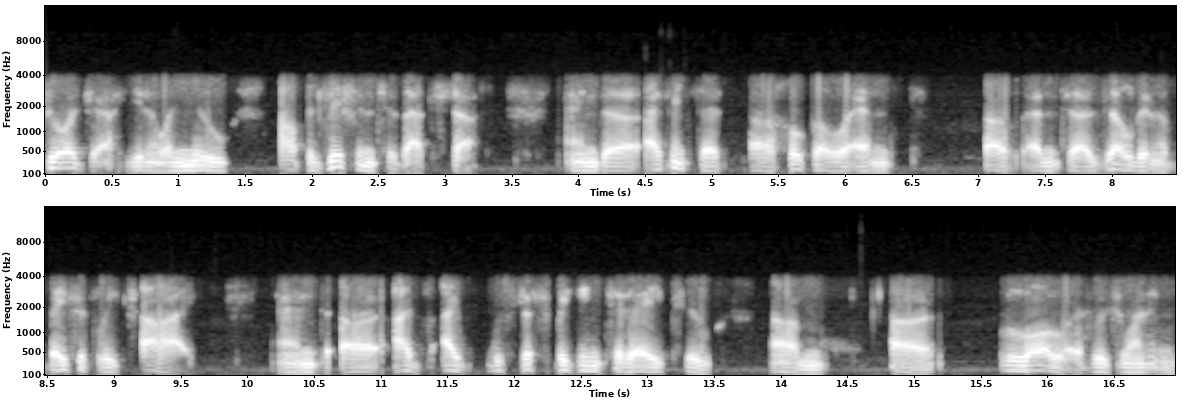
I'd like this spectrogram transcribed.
Georgia, you know, a new opposition to that stuff. And uh, I think that uh, Hochul and uh, and uh, Zeldin are basically tied and uh, I, I was just speaking today to um, uh, Lawler, who's running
